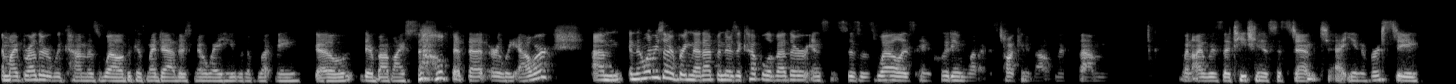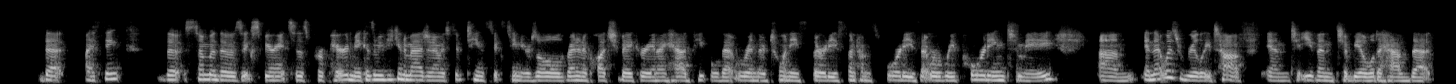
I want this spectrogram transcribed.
And my brother would come as well because my dad, there's no way he would have let me go there by myself at that early hour. Um, and the only reason I bring that up, and there's a couple of other instances as well, is including what I was talking about with um, when I was a teaching assistant at university, that I think that some of those experiences prepared me. Because I mean, if you can imagine, I was 15, 16 years old, running a kolache bakery, and I had people that were in their 20s, 30s, sometimes 40s that were reporting to me. Um, and that was really tough. And to even to be able to have that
